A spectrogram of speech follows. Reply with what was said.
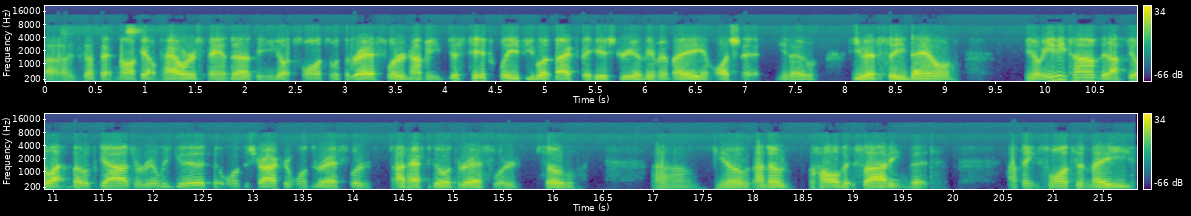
uh, he's got that knockout power, stand up. Then you got Swanson with the wrestler. I mean, just typically, if you look back at the history of MMA and watching it, you know, UFC down, you know, anytime that I feel like both guys are really good, but one's a striker, one's a wrestler, I'd have to go with the wrestler. So, um, you know, I know Hall's exciting, but I think Swanson may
